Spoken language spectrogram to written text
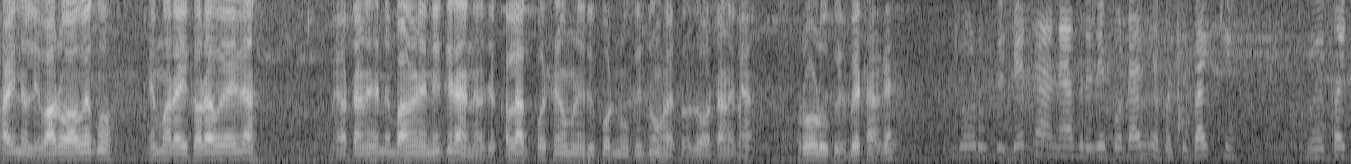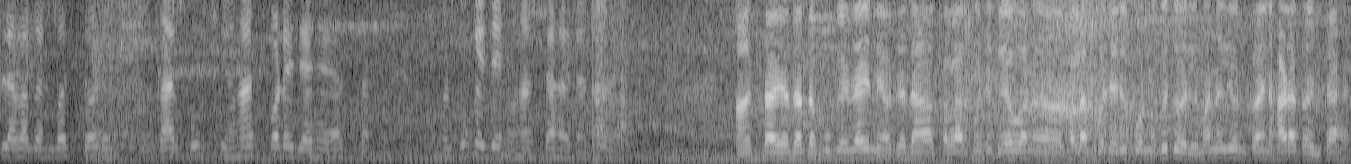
ફાઇનલી વારો આવે ગો. એમઆરઆઈ કરાવે આવ્યા. મેં અટાણે છે ને બારણે નીકળ્યા ને હજી કલાક પછી હમણાં રિપોર્ટનું કીધું હોય તો જો અટાણે ત્યાં રોડ ઉપર બેઠા કે? રોડ ઉપર બેઠા અને આગળ રિપોર્ટ આવીએ પછી હવે કેટલા વાગ્યાની બસ ચડે. કાર પૂછ્યું હાંસ પડે જાય હે હસતા પણ પૂગે જાય હાંસતા હે ત્યાં હાંસતા એ દાદા પૂગે જાય ને. હજી કલાક પછી બે કલાક પછી રિપોર્ટનું કીધું એટલે માની લ્યો ને ત્રણ સાડા ત્રણ થાય.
